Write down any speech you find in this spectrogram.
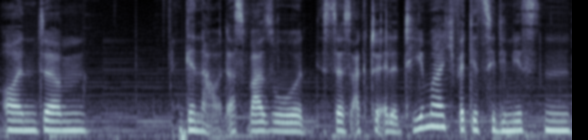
Und ähm, Genau, das war so, ist das aktuelle Thema. Ich werde jetzt hier die nächsten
